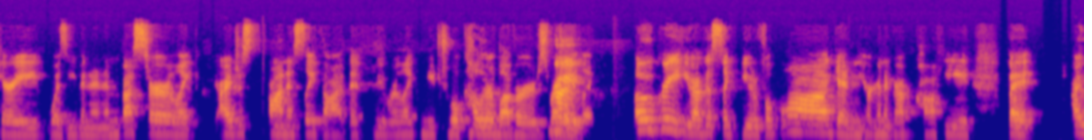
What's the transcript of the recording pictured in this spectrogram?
Carrie was even an investor. Like, I just honestly thought that we were like mutual color lovers, right? Right. Like, oh, great, you have this like beautiful blog and you're going to grab coffee. But I,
